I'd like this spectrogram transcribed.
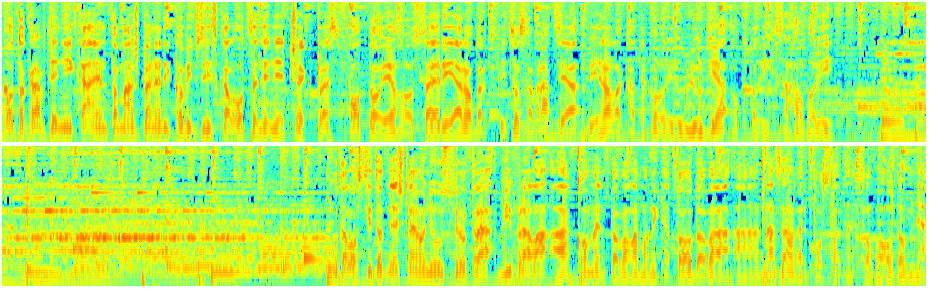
Fotograf denníka N. Tomáš Benedikovič získal ocenenie Czech Press Foto. Jeho séria Robert Fico sa vracia vyhrala kategóriu ľudia, o ktorých sa hovorí. Udalosti do dnešného newsfiltra vybrala a komentovala Monika Tódová a na záver posledné slovo odo mňa.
